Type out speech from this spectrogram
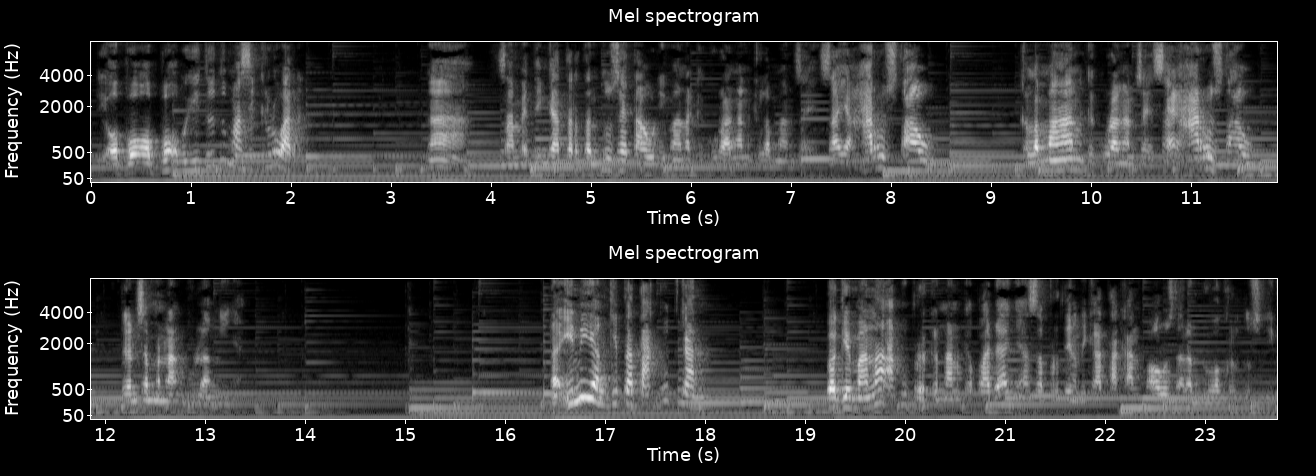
Di obok-obok begitu tuh masih keluar. Nah, sampai tingkat tertentu saya tahu di mana kekurangan kelemahan saya. Saya harus tahu kelemahan kekurangan saya. Saya harus tahu dan saya menanggulanginya. Nah, ini yang kita takutkan. Bagaimana aku berkenan kepadanya seperti yang dikatakan Paulus dalam 2 Korintus 5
